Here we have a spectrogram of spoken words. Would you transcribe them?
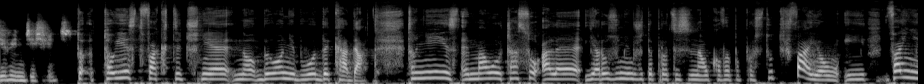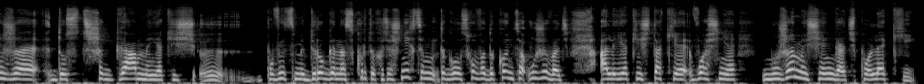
9-10. To, to jest faktycznie, no było, nie było dekada. To nie jest mało czasu, ale ja rozumiem, że te procesy naukowe po prostu trwają i fajnie, że dostrzegamy jakieś, y, powiedzmy, drogę na skróty, chociaż nie chcę tego słowa do końca używać, ale jakieś takie właśnie, możemy sięgać po leki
